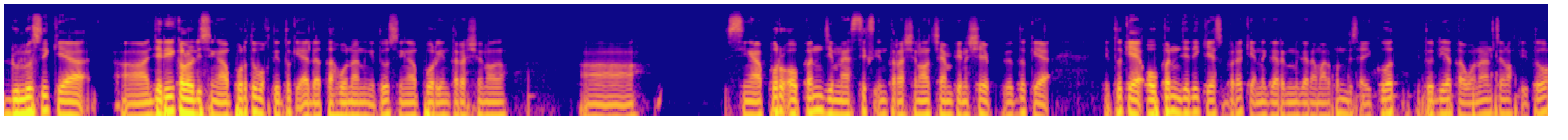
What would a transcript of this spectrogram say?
dulu sih kayak uh, jadi kalau di Singapura tuh waktu itu kayak ada tahunan gitu Singapura International uh, Singapore Open Gymnastics International Championship. Itu tuh kayak itu kayak open jadi kayak sebenarnya kayak negara-negara mana pun bisa ikut. Itu dia tahunan cuman waktu itu.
